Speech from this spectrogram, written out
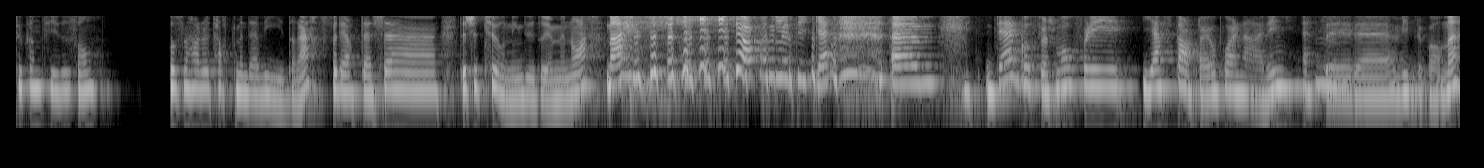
Du kan si det sånn. Hvordan har du tatt med det videre? For det, det, er ikke turning du driver med nå? Nei, absolutt ikke. Um, det er et godt spørsmål, fordi jeg starta jo på ernæring etter uh, videregående.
